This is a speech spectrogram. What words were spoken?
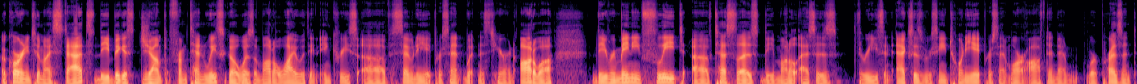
According to my stats, the biggest jump from 10 weeks ago was the Model Y with an increase of 78% witnessed here in Ottawa. The remaining fleet of Teslas, the Model S's, threes and X's we're seeing 28% more often than were present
